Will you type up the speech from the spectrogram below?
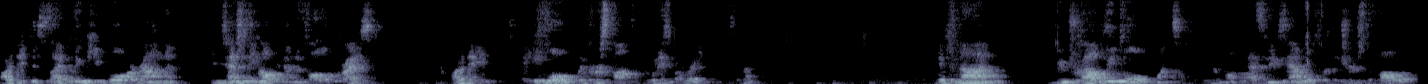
Are they discipling people around them, intentionally helping them to follow Christ? Are they faithful with the responsibilities already given to them? If not, we probably don't want to hold them up as an example for the church to follow.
